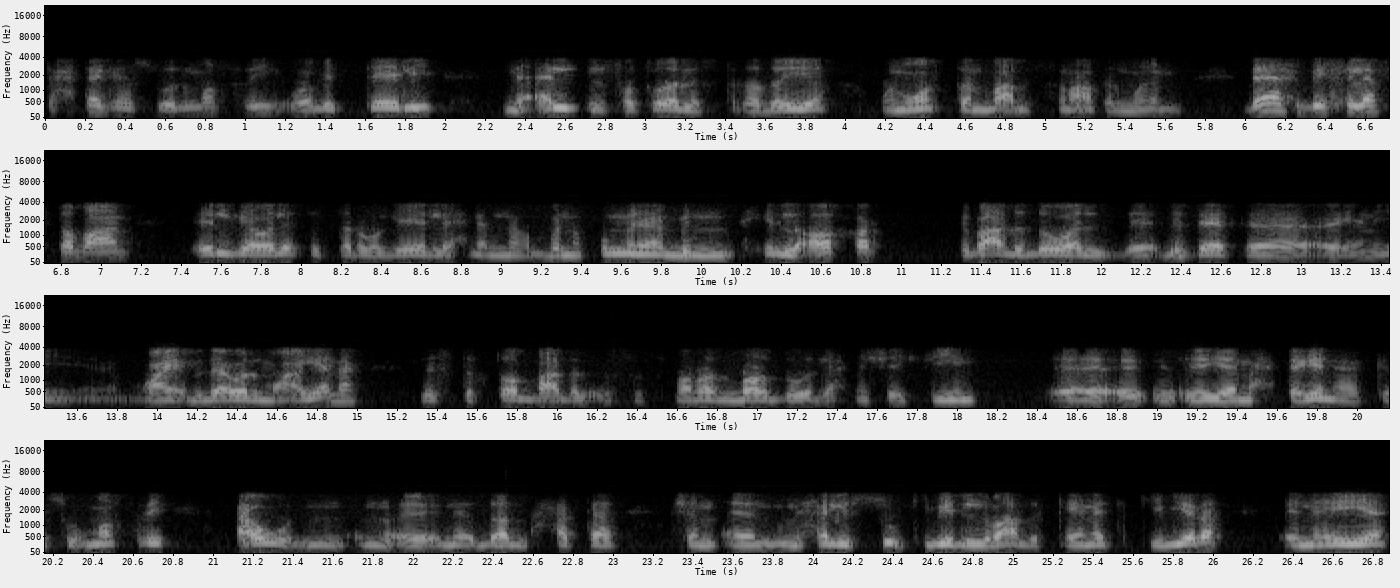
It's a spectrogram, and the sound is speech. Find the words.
تحتاجها السوق المصري وبالتالي نقلل الفاتورة الاستيرادية ونوطن بعض الصناعات المهمة. ده بخلاف طبعا الجولات الترويجية اللي إحنا بنقوم منها من حين لآخر في بعض الدول بالذات يعني بدول معينة لاستقطاب بعض الاستثمارات برضو اللي إحنا شايفين يعني محتاجينها كسوق مصري أو نقدر حتى عشان نخلي السوق كبير لبعض الكيانات الكبيرة إن هي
